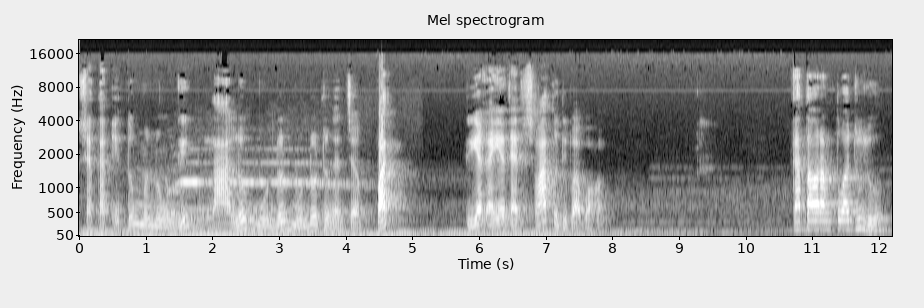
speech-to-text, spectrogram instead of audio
Setan itu menunggu lalu mundur-mundur dengan cepat dia kayaknya cari sesuatu di bawah pohon. Kata orang tua dulu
